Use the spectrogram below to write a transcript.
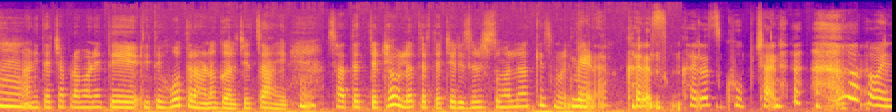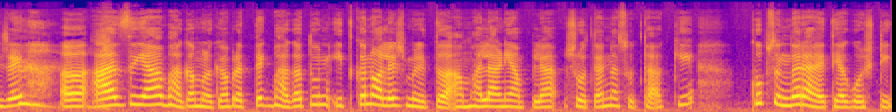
आणि त्याच्याप्रमाणे ते तिथे होत राहणं गरजेचं आहे सातत्य ठेवलं तर त्याचे रिझल्ट तुम्हाला नक्कीच मिळणार खरंच खरंच खूप छान म्हणजे आज या भागामुळे किंवा प्रत्येक भागातून इतकं नॉलेज मिळतं आम्हाला आणि आपल्या श्रोत्यांना सुद्धा की खूप सुंदर आहेत या गोष्टी.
